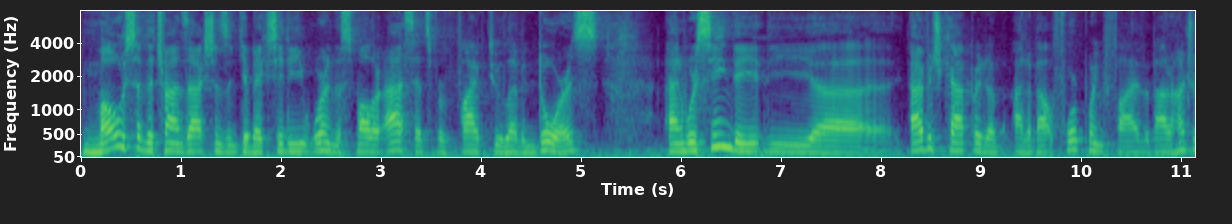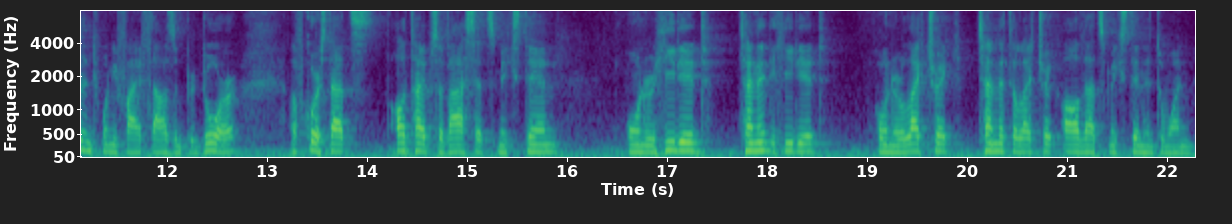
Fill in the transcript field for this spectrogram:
most of the transactions in Quebec City were in the smaller assets for 5 to 11 doors. And we're seeing the, the uh, average cap rate of, at about 4.5, about 125,000 per door. Of course, that's all types of assets mixed in, owner heated, tenant heated, owner electric, tenant electric, all that's mixed in into one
